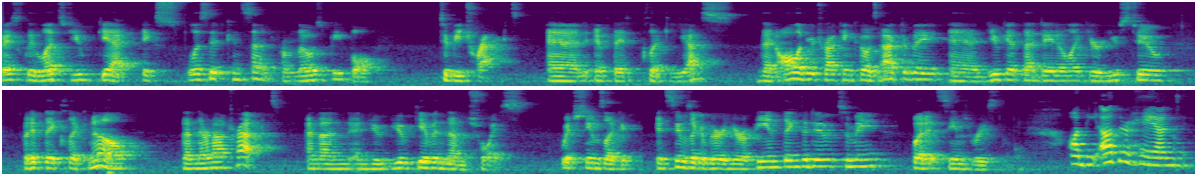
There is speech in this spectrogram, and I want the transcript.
basically lets you get explicit consent from those people to be tracked. And if they click yes, then all of your tracking codes activate and you get that data like you're used to. But if they click no, then they're not tracked. And then and you you've given them choice, which seems like a, it seems like a very European thing to do to me, but it seems reasonable. On the other hand,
